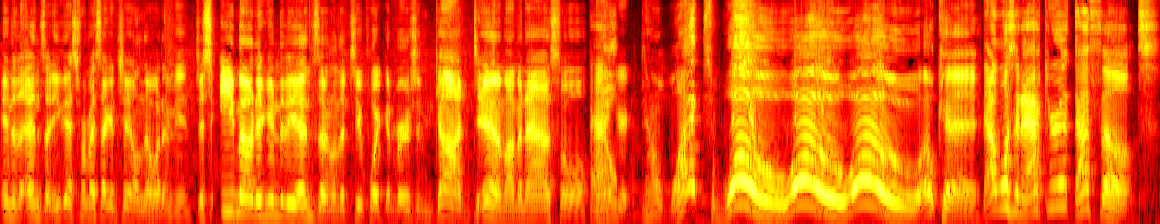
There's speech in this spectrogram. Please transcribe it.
into the end zone. You guys from my second channel know what I mean. Just emoting into the end zone on the two-point conversion. God damn, I'm an asshole. Accurate. No, what? Whoa, whoa, whoa. Okay. That wasn't accurate? That felt...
